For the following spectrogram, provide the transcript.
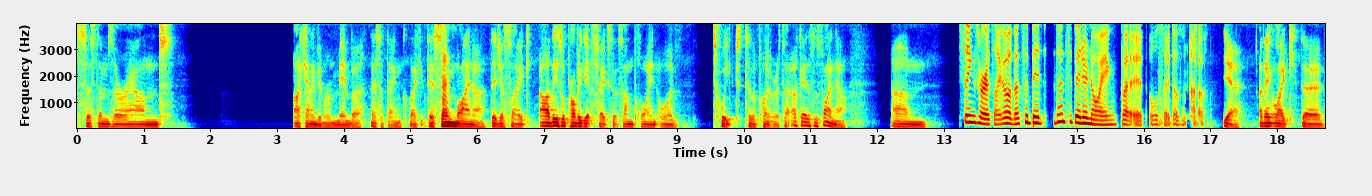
systems around. I can't even remember. That's the thing. Like they're so minor. They're just like, oh, these will probably get fixed at some point or tweaked to the point where it's like, okay, this is fine now. Um, things where it's like, oh, that's a bit that's a bit annoying, but it also doesn't matter. yeah, I think like the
